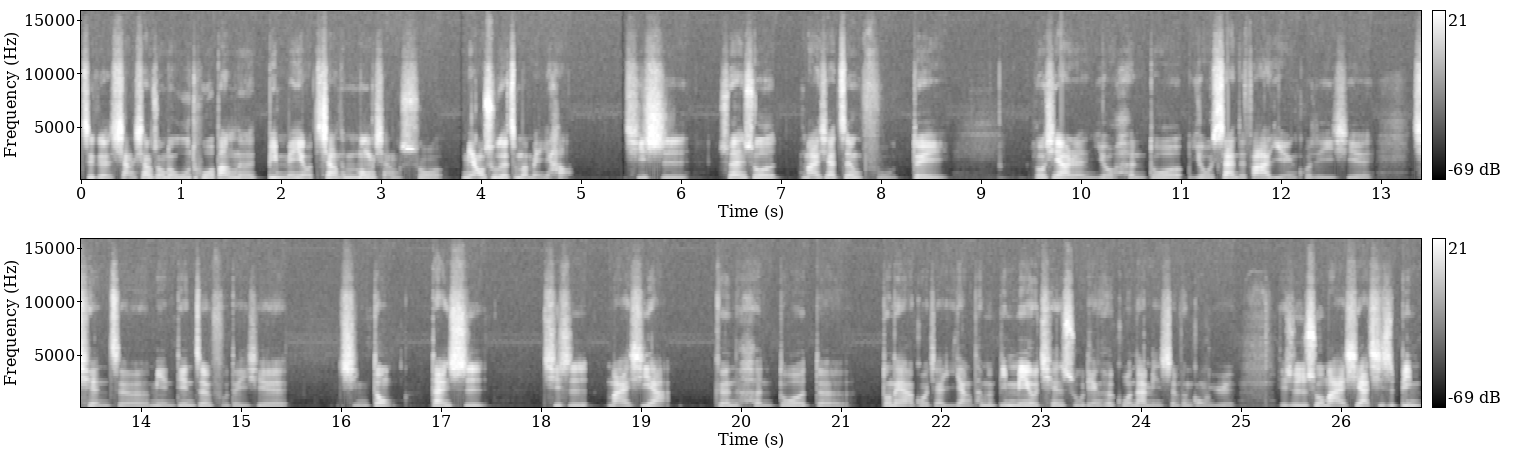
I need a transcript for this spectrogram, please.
这个想象中的乌托邦呢，并没有像他们梦想所描述的这么美好。其实虽然说马来西亚政府对罗兴亚人有很多友善的发言，或者一些谴责缅甸政府的一些行动，但是其实马来西亚跟很多的东南亚国家一样，他们并没有签署联合国难民身份公约，也就是说，马来西亚其实并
